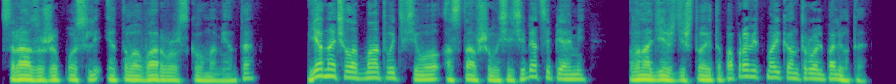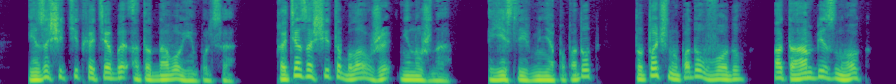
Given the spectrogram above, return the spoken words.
Сразу же после этого варварского момента я начал обматывать всего оставшегося себя цепями, в надежде, что это поправит мой контроль полета и защитит хотя бы от одного импульса. Хотя защита была уже не нужна. Если в меня попадут, то точно упаду в воду, а там без ног.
